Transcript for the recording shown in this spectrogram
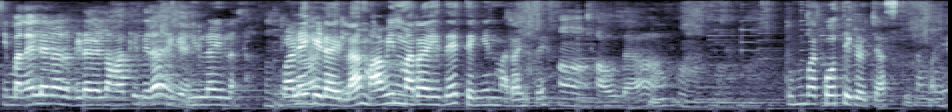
ನಿಮ್ ಮನೇಲಿ ಏನಾದ್ರು ಗಿಡವೆಲ್ಲ ಹಾಕಿದ್ದೀರಾ ಹೇಗೆ? ಇಲ್ಲ ಇಲ್ಲ. ಬಾಳೆ ಗಿಡ ಇಲ್ಲ ಮಾವಿನ ಮರ ಇದೆ ತೆಂಗಿನ ಮರ ಇದೆ. ಹಾ ಹೌದಾ? ಹ್ಮ್. ತುಂಬ ಕೋತಿಗಳು ಜಾಸ್ತಿ ನಮ್ಮಲ್ಲಿ.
